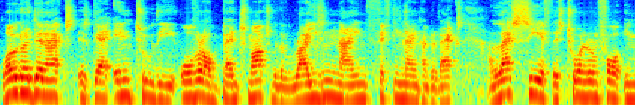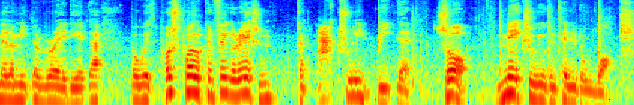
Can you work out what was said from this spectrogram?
what we're going to do next is get into the overall benchmarks with the Ryzen 9 5900X and let's see if this 240mm radiator but with push-pull configuration can actually beat it. So make sure you continue to watch.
